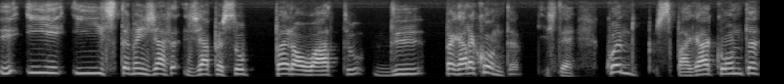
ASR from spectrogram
e, e, isso também já, já passou para o ato de pagar a conta. Isto é, quando se paga a conta,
